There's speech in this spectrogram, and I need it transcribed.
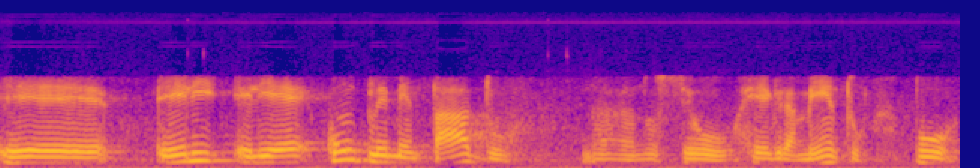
É, ele, ele é complementado na, no seu regramento por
